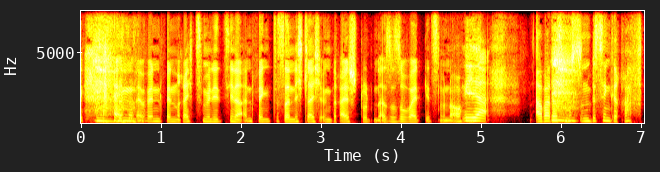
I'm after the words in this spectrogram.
ein wenn, wenn ein Rechtsmediziner anfängt, dass er nicht gleich irgend drei Stunden, also so weit geht's nun auch nicht. Ja. Aber das muss ein bisschen gerafft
